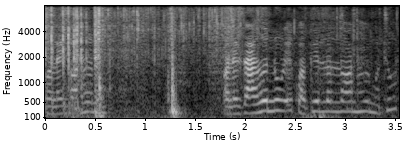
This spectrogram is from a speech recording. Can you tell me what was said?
Quả này ngọt hơn. Quả này già hơn lúc đấy quả kia lon lon hơn một chút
